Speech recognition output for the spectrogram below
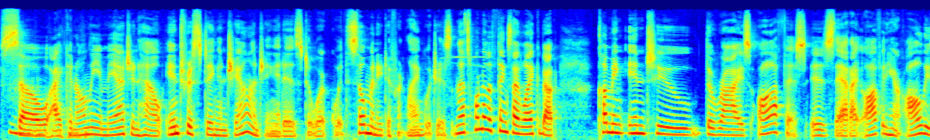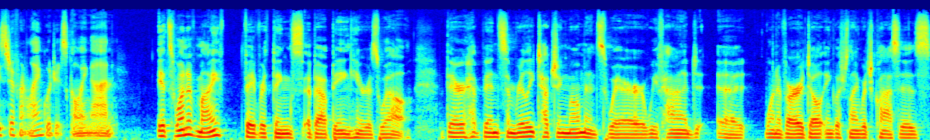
So mm-hmm. I can only imagine how interesting and challenging it is to work with so many different languages. And that's one of the things I like about coming into the Rise office is that I often hear all these different languages going on. It's one of my favorite things about being here as well. There have been some really touching moments where we've had uh, one of our adult English language classes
